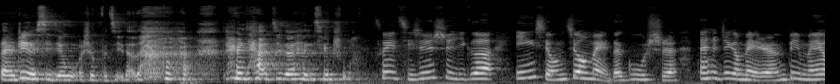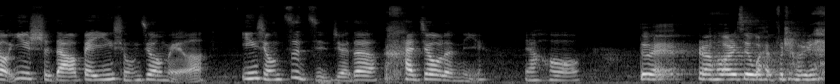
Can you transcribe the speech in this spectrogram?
但是这个细节我是不记得的，但是他记得很清楚。所以其实是一个英雄救美的故事，但是这个美人并没有意识到被英雄救美了，英雄自己觉得他救了你，然后，对，然后而且我还不承认。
